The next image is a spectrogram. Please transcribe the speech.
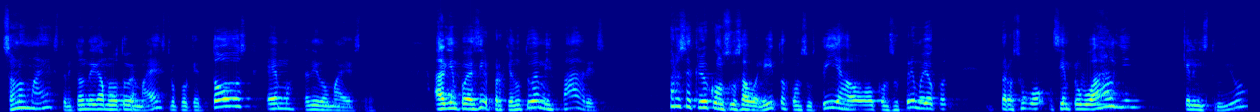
Son los maestros. Entonces digamos, no tuve maestro, porque todos hemos tenido maestro. Alguien puede decir, porque no tuve mis padres. Pero se crió con sus abuelitos, con sus tías o con sus primos. Yo, pero siempre hubo alguien que le instruyó,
